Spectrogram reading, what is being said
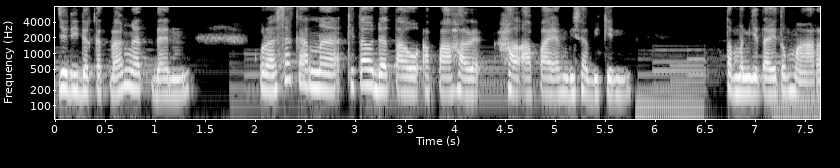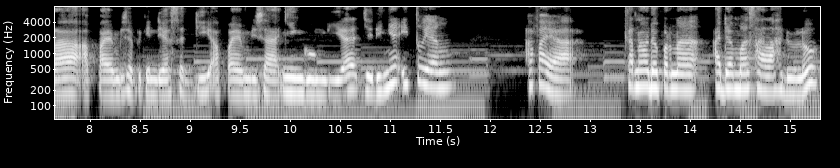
jadi deket banget. Dan kurasa karena kita udah tahu apa hal hal apa yang bisa bikin teman kita itu marah apa yang bisa bikin dia sedih apa yang bisa nyinggung dia jadinya itu yang apa ya karena udah pernah ada masalah dulu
